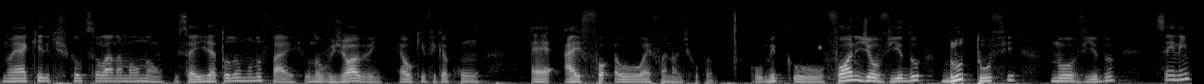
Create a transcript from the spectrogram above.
não é aquele que fica com o celular na mão, não. Isso aí já todo mundo faz. O novo jovem é o que fica com é, iPhone. O iPhone não, desculpa. O, o fone de ouvido, Bluetooth no ouvido, sem nem,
